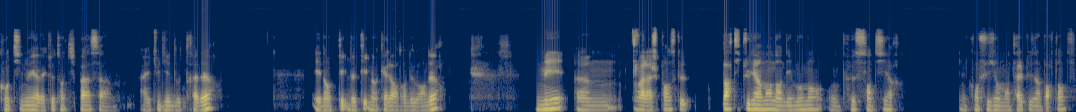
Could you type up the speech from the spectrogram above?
continuer avec le temps qui passe à, étudier d'autres traders et dans, dans, quel ordre de grandeur. Mais voilà, je pense que particulièrement dans des moments où on peut sentir une confusion mentale plus importante,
